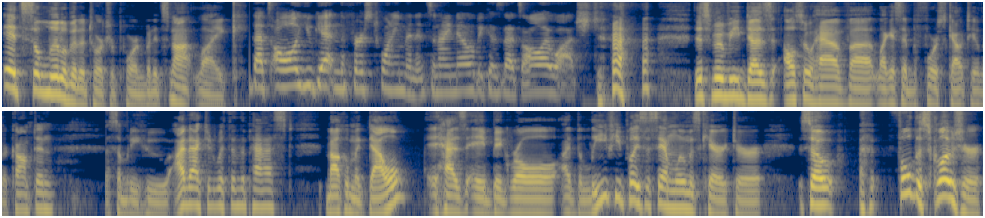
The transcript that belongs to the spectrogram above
It's a little bit of torture porn, but it's not like That's all you get in the first 20 minutes, and I know because that's all I watched. this movie does also have, uh, like I said before, Scout Taylor Compton, somebody who I've acted with in the past. Malcolm McDowell it has a big role. I believe he plays the Sam Loomis character. So, full disclosure,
